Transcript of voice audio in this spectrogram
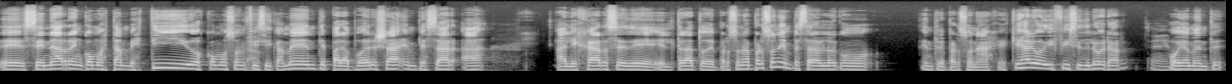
eh, se narren cómo están vestidos, cómo son físicamente, para poder ya empezar a alejarse del trato de persona a persona y empezar a hablar como entre personajes, que es algo difícil de lograr, Sí. obviamente,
